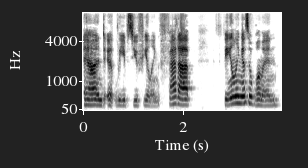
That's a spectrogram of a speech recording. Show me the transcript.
and it leaves you feeling fed up feeling as a woman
